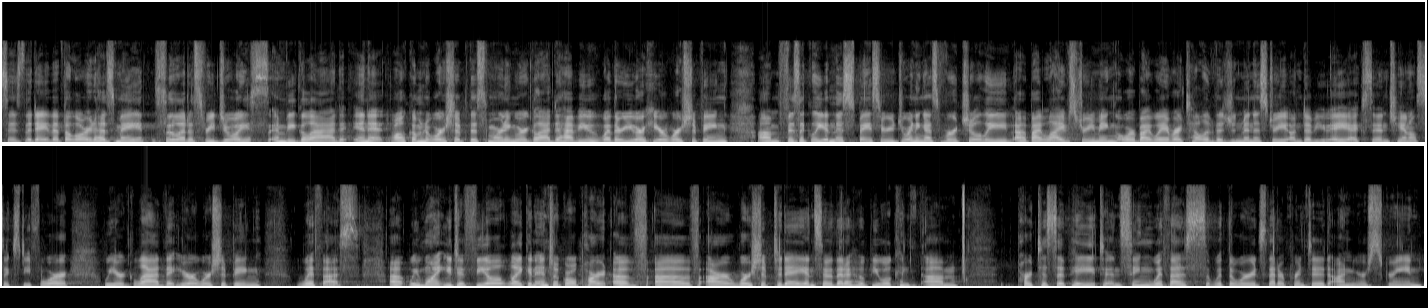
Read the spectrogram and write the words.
This is the day that the Lord has made, so let us rejoice and be glad in it. Welcome to worship this morning. We're glad to have you, whether you are here worshiping um, physically in this space or you're joining us virtually uh, by live streaming or by way of our television ministry on WAXN Channel 64. We are glad that you are worshiping with us. Uh, we want you to feel like an integral part of, of our worship today, and so that I hope you will. Um, participate and sing with us with the words that are printed on your screen.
